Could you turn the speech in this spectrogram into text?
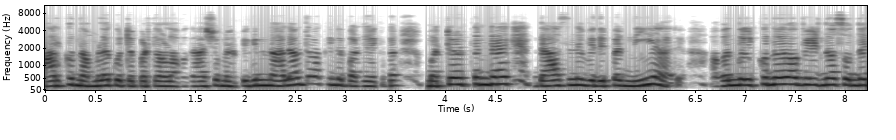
ആർക്കും നമ്മളെ കുറ്റപ്പെടുത്താനുള്ള അവകാശം ഏൽപ്പിക്കുന്ന നാലാമത്തെ വാക്കിന്റെ പറഞ്ഞിരിക്കുന്നത് മറ്റൊരുത്തന്റെ ദാസിനെ വിധിപ്പൻ നീ ആര്? അവൻ നിൽക്കുന്നതോ വീഴുന്നതോ സ്വന്തം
